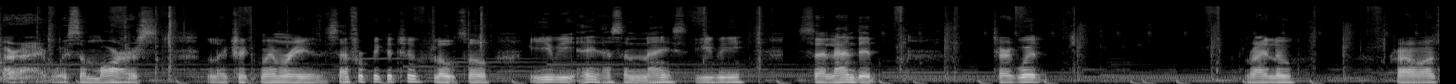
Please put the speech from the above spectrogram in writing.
Alright, with some Mars electric memory. Is that for Pikachu? Float. So Eevee. Hey, that's a nice Eevee. Salandit. Turgid. Railu. Krawak.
